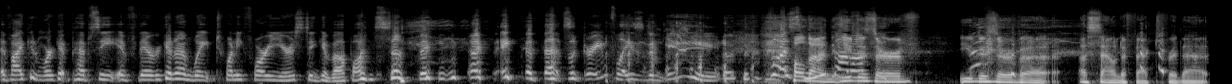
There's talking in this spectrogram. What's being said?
if I can work at Pepsi if they're going to wait 24 years to give up on something. I think that that's a great place to be. Plus, Hold on, you deserve you deserve a, a sound effect for that.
